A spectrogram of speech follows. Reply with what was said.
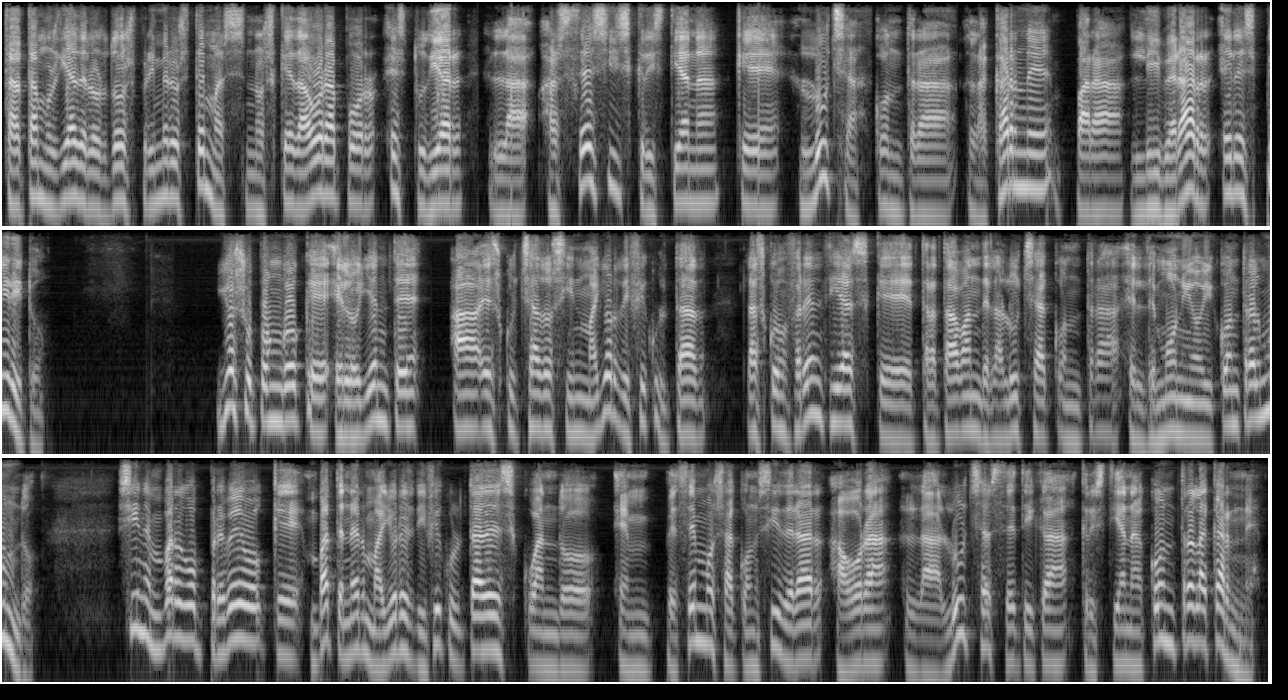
Tratamos ya de los dos primeros temas, nos queda ahora por estudiar la ascesis cristiana que lucha contra la carne para liberar el espíritu. Yo supongo que el oyente ha escuchado sin mayor dificultad las conferencias que trataban de la lucha contra el demonio y contra el mundo. Sin embargo, preveo que va a tener mayores dificultades cuando empecemos a considerar ahora la lucha estética cristiana contra la carne.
